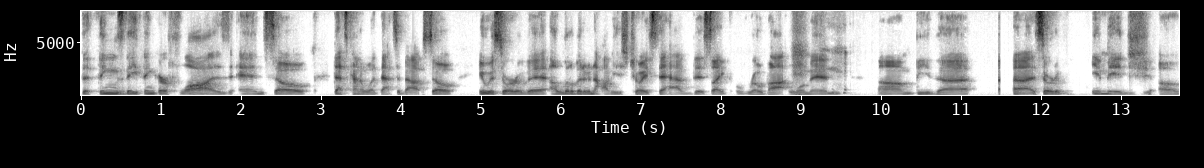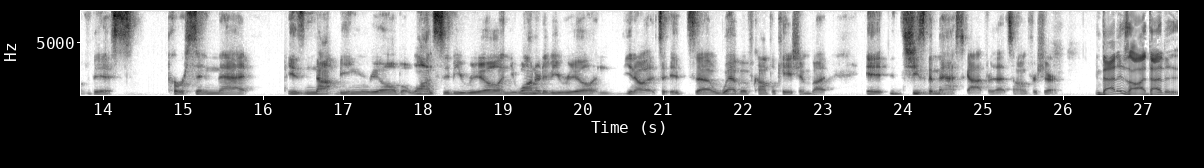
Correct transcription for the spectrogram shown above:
the things they think are flaws and so that's kind of what that's about so it was sort of a, a little bit of an obvious choice to have this like robot woman um, be the uh, sort of image of this person that is not being real but wants to be real and you want her to be real and you know it's it's a web of complication but it she's the mascot for that song for sure that is odd. That is,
